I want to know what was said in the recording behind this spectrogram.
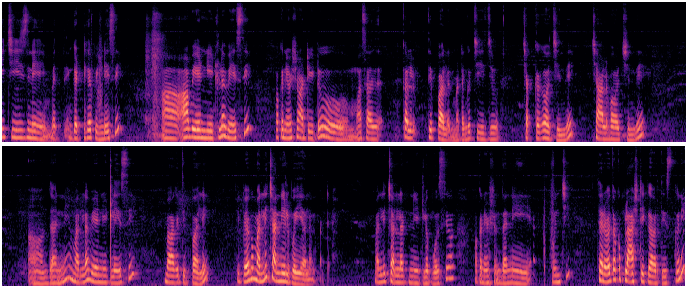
ఈ చీజ్ని మెత్త గట్టిగా పిండేసి ఆ, వేడి నీటిలో వేసి ఒక నిమిషం అటు ఇటు మసాజ్ కల్ తిప్పాలన్నమాట. ఇంకా చీజు చక్కగా వచ్చింది. చాలా బాగా వచ్చింది. దాన్ని మళ్ళీ వేడి నీటిలో వేసి బాగా తిప్పాలి. తిప్పాక మళ్ళీ చన్నీళ్ళు పోయాలన్నమాట. మళ్ళీ చల్లటి నీటిలో పోసి ఒక నిమిషం దాన్ని ఉంచి తర్వాత ఒక ప్లాస్టిక్ కవర్ తీసుకుని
